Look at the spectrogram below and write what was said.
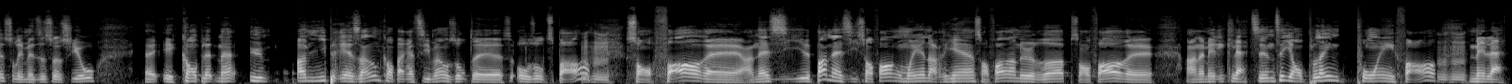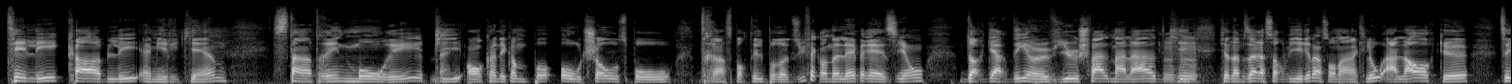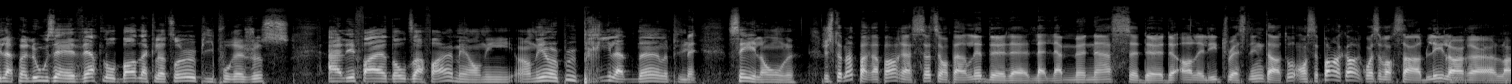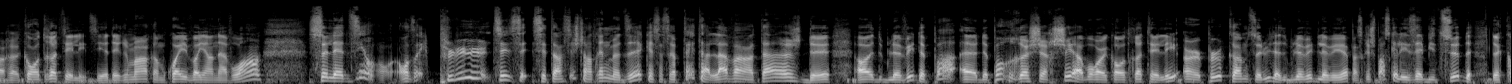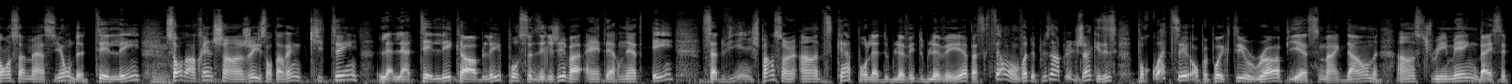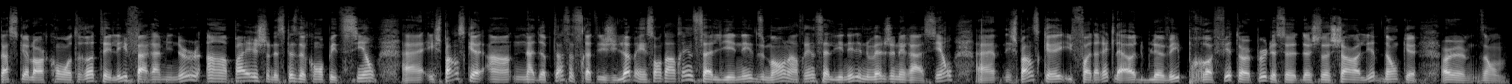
WWE sur les médias sociaux euh, est complètement hum- omniprésente comparativement aux autres euh, aux autres sports. Ils sont forts euh, en Asie, pas en Asie, ils sont forts au Moyen-Orient, ils sont forts en Europe, ils sont forts euh, en Amérique latine. Ils ont plein de points forts, mais la télé câblée américaine c'est en train de mourir, puis on connaît comme pas autre chose pour transporter le produit. Fait qu'on a l'impression de regarder un vieux cheval malade qui, qui a de la misère à se revirer dans son enclos, alors que tu sais la pelouse est verte l'autre bord de la clôture, puis il pourrait juste aller faire d'autres affaires, mais on est on est un peu pris là-dedans, là, puis Mais- c'est long. Là. Justement, par rapport à ça, on parlait de la, la- la menace de, de All Elite Wrestling tantôt. On sait pas encore à quoi ça va ressembler leur, euh, leur euh, contrat télé. Il y a des rumeurs comme quoi il va y en avoir. Cela dit, on, on dirait que plus, ces temps-ci, je suis en train de me dire que ça serait peut-être à l'avantage de AEW de pas euh, de pas rechercher à avoir un contrat télé un peu comme celui de la WWE parce que je pense que les habitudes de consommation de télé sont en train de changer. Ils sont en train de quitter la, la télé câblée pour se diriger vers Internet. Et ça devient, je pense, un handicap pour la WWE parce que, on voit de plus en plus de gens qui disent pourquoi, tu sais, on peut pas écouter Raw et SmackDown en streaming? Ben, c'est parce que leur contrat télé faramineux empêche une espèce de compétition. Euh, et je pense qu'en adoptant cette stratégie-là, ben, ils sont en train de s'aliéner du monde, en train de s'aliéner des nouvelles générations. Euh, et je pense qu'il faudrait que la AW profite un peu de ce, de ce champ libre. Donc, euh, disons,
